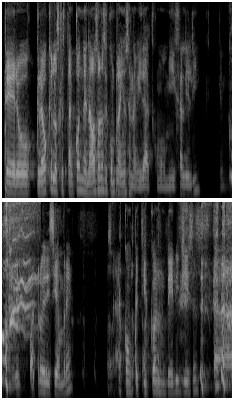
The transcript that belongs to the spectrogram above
Pero creo que los que están condenados son los que cumplen años en Navidad, como mi hija Lily, que el 24 de diciembre. O sea, competir con Baby Jesus. está-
